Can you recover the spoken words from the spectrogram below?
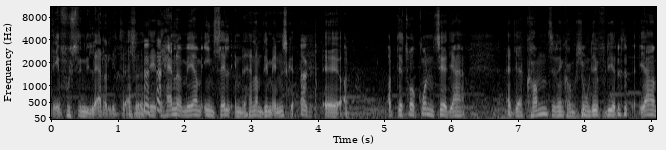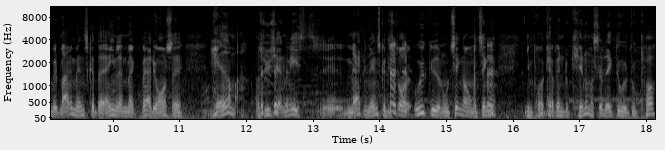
det er fuldstændig latterligt. Altså, det, det handler mere om en selv, end det handler om det menneske. Okay. Øh, og, og det tror jeg, grunden til, at jeg at jeg er kommet til den konklusion, det er fordi, at jeg har mødt mange mennesker, der af en eller anden mærkværdig årsag hader mig, og synes, jeg er det mest øh, mærkelige mennesker. De står og udgiver nogle ting over, og man tænker, jamen prøv at ven, du kender mig slet ikke. Du, du, på,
